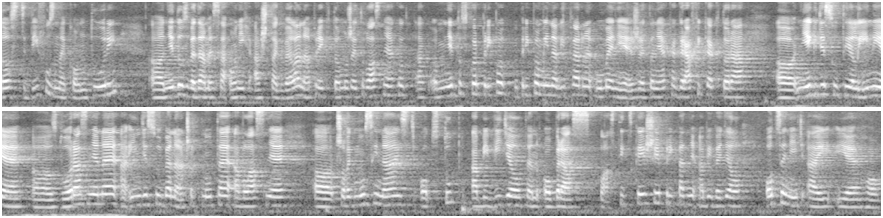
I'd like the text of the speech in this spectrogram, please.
dosť difúzne kontúry, nedozvedáme sa o nich až tak veľa, napriek tomu, že je to vlastne ako, mne to skôr pripo, pripomína výtvarné umenie, že je to nejaká grafika, ktorá niekde sú tie línie zdôraznené a inde sú iba načrtnuté a vlastne človek musí nájsť odstup, aby videl ten obraz plastickejšie, prípadne aby vedel oceniť aj jeho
